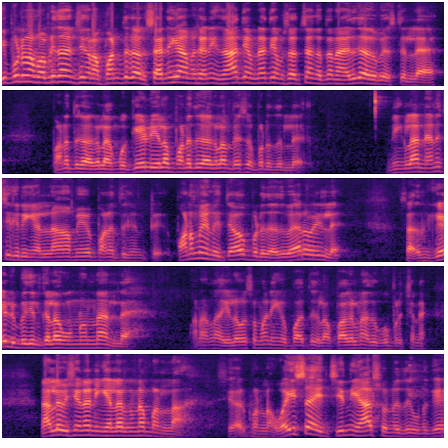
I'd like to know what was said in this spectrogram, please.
இப்படி நம்ம அப்படி தான் வச்சுக்கிறோம் பணத்துக்காக சனிக்காம சனி நாத்தியம் நாத்தியம் சத்சங்கத்தை நான் எதுக்காக பேசுறதில்ல பணத்துக்காகலாம் உங்கள் கேள்வியெல்லாம் பணத்துக்காகலாம் பேசப்படுறது இல்லை. நீங்களாம் நினச்சிக்கிறீங்க எல்லாமே பணத்துக்குன்ட்டு. பணமும் எனக்கு தேவைப்படுது அது வேறு வழி இல்லை. அதுக்கு கேள்வி பதிலுக்கெல்லாம் ஒன்றுன்னா இல்லை. பணம்லாம் இலவசமாக நீங்கள் பார்த்துக்கலாம் பார்க்கலாம் அதுக்கு பிரச்சனை. நல்ல விஷயம்னா நீங்கள் எல்லாருக்கும் என்ன பண்ணலாம்? ஷேர் பண்ணலாம். வயசாயிடுச்சின்னு யார் சொன்னது உனக்கு?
